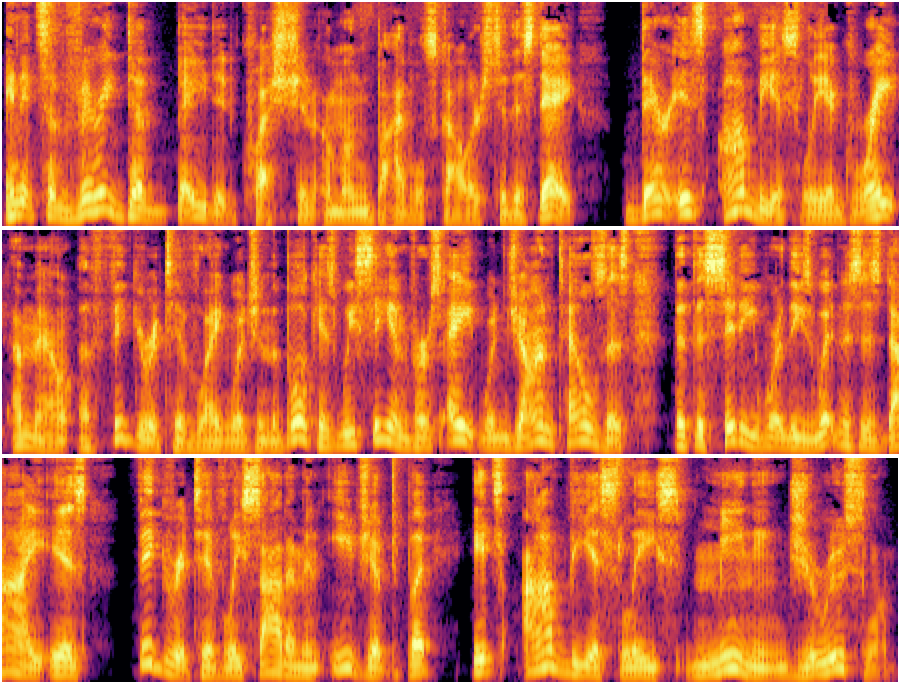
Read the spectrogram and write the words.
And it's a very debated question among Bible scholars to this day. There is obviously a great amount of figurative language in the book, as we see in verse 8, when John tells us that the city where these witnesses die is figuratively Sodom and Egypt, but it's obviously meaning Jerusalem.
